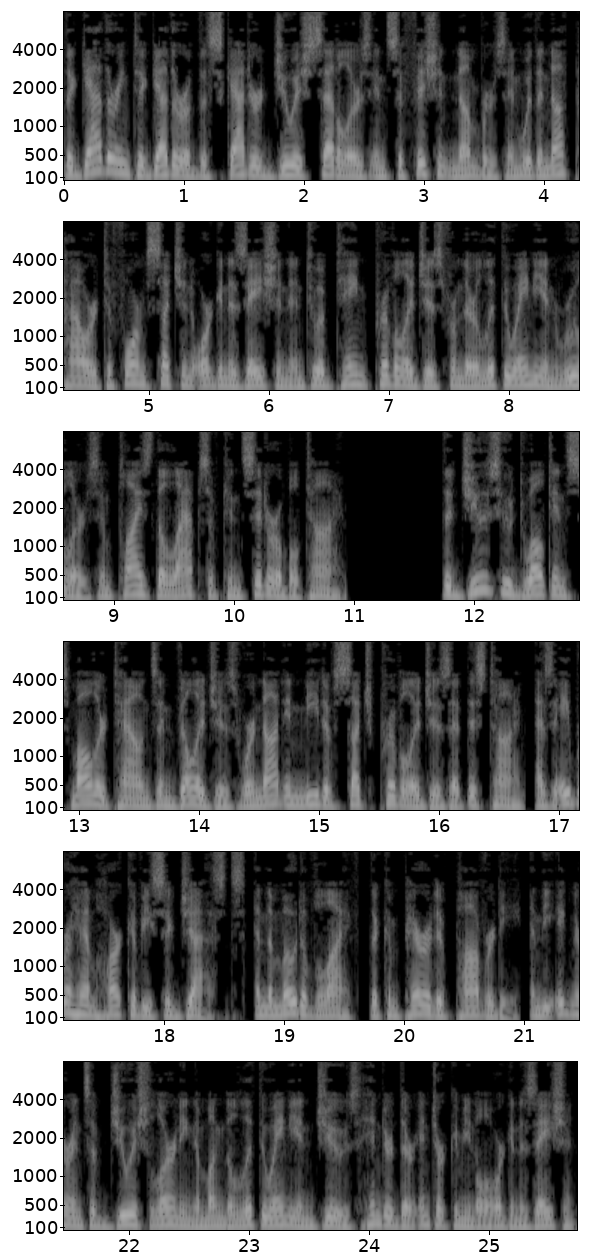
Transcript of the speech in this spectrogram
The gathering together of the scattered Jewish settlers in sufficient numbers and with enough power to form such an organization and to obtain privileges from their Lithuanian rulers implies the lapse of considerable time. The Jews who dwelt in smaller towns and villages were not in need of such privileges at this time, as Abraham Harkavy suggests, and the mode of life, the comparative poverty, and the ignorance of Jewish learning among the Lithuanian Jews hindered their intercommunal organization.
